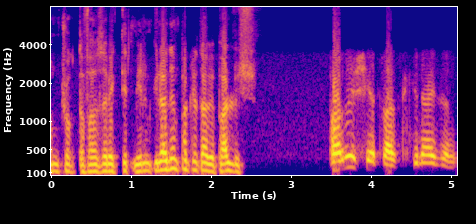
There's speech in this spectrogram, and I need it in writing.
onu çok da fazla bekletmeyelim. Günaydın Pakrat abi, Parlus. Parlus Yetvat, günaydın.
